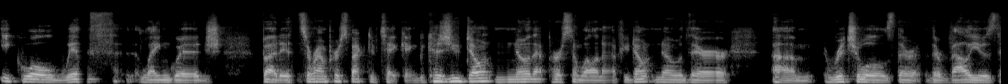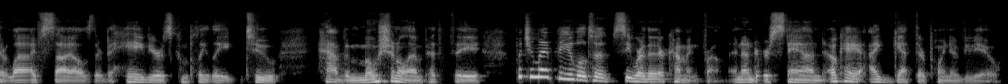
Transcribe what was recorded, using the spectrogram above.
equal with language but it's around perspective taking because you don't know that person well enough. You don't know their um, rituals their their values their lifestyles their behaviors completely to have emotional empathy but you might be able to see where they're coming from and understand okay i get their point of view.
